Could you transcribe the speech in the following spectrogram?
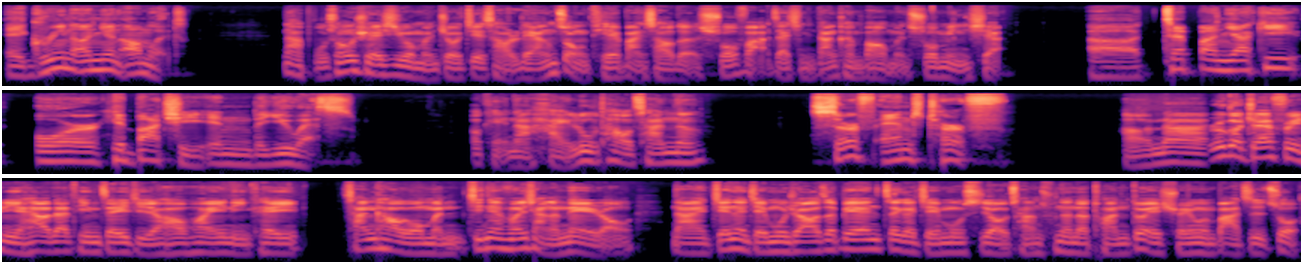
a green onion omelette。那补充学习，我们就介绍两种铁板烧的说法，再请 Duncan 帮我们说明一下。啊、uh,，teppanyaki or hibachi in the U.S. OK，那海陆套餐呢？Surf and turf。好，那如果 Jeffrey 你还有在听这一集的话，欢迎你可以参考我们今天分享的内容。那今天的节目就到这边，这个节目是由常春藤的团队学英文爸制作。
